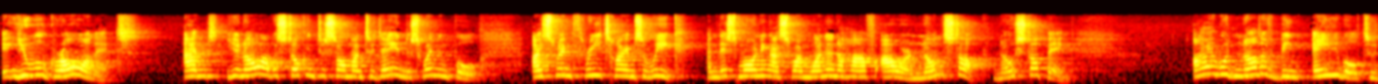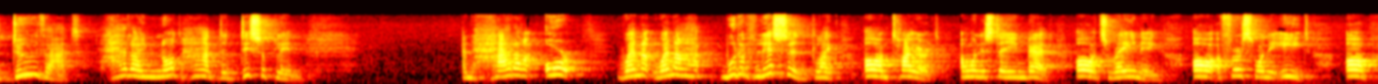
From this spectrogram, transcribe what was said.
You will grow on it. And you know, I was talking to someone today in the swimming pool. I swim three times a week. And this morning I swam one and a half hour non-stop, no stopping. I would not have been able to do that had I not had the discipline. And had I, or when, when I would have listened like, oh, I'm tired. I want to stay in bed. Oh, it's raining. Oh, I first want to eat. Oh,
